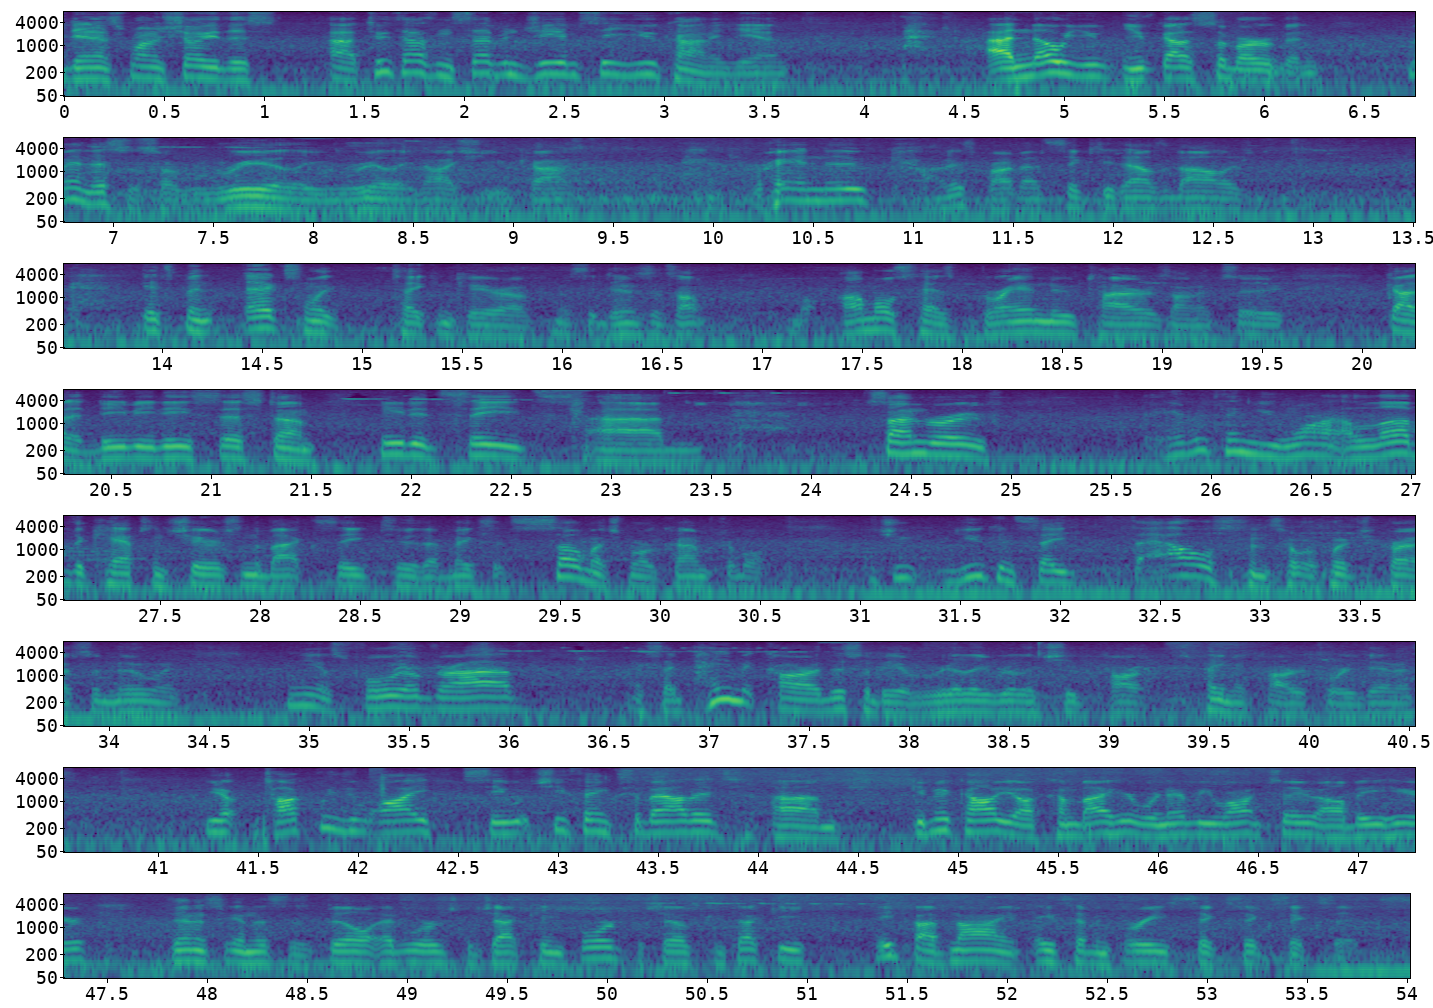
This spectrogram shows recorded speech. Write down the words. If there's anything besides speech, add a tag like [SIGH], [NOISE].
Dennis, want to show you this uh, 2007 GMC Yukon again. I know you, you've got a Suburban. Man, this is a really, really nice Yukon. Brand new, God, it's probably about $60,000. It's been excellently taken care of. Dennis, it's almost has brand new tires on it too. Got a DVD system, heated seats, um, sunroof, everything you want. I love the caps and chairs in the back seat too. That makes it so much more comfortable. But you you can save thousands [LAUGHS] over what you price a new one. And, you know, it's four-wheel drive. I say, payment card. This would be a really really cheap car payment card for you, Dennis. You know, talk with your wife, see what she thinks about it. Um, give me a call. Y'all come by here whenever you want to. I'll be here. Dennis, again, this is Bill Edwards with Jack Kain Ford Versailles Kentucky, 859-873-6666.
